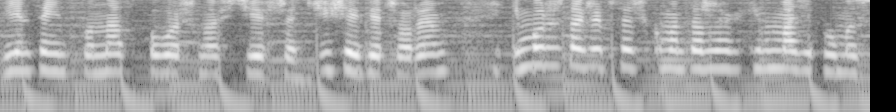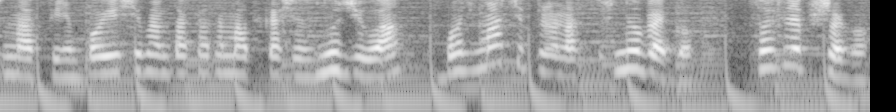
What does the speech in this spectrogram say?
Więcej info na społeczności jeszcze dzisiaj wieczorem. I możesz także pisać w komentarzach, jakie macie pomysły na film, bo jeśli Wam taka tematyka się znudziła, bądź macie w planach coś nowego, coś lepszego,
